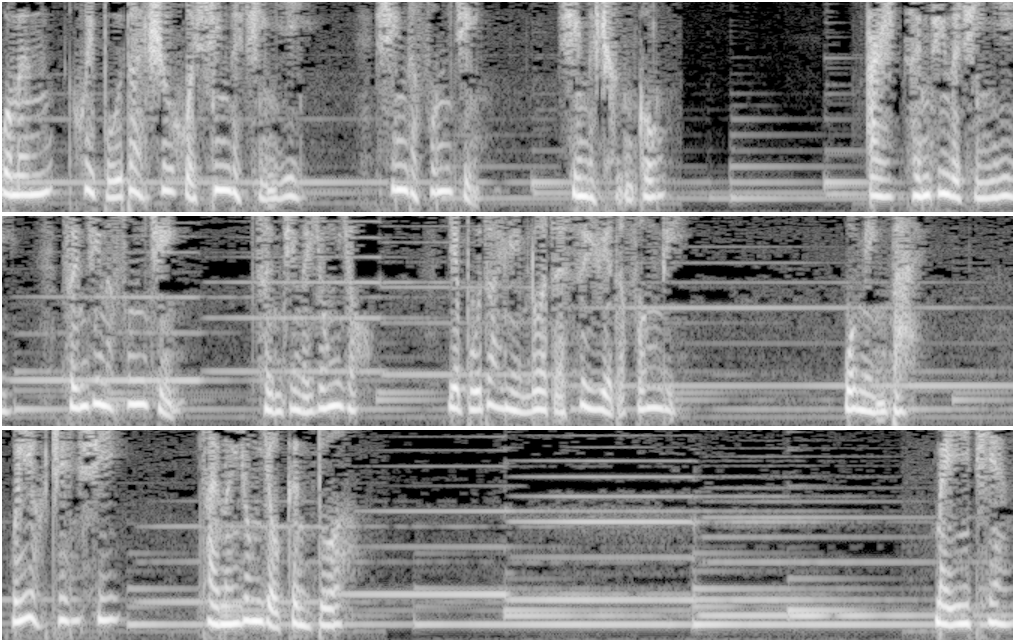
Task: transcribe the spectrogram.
我们会不断收获新的情谊、新的风景、新的成功，而曾经的情谊、曾经的风景、曾经的拥有，也不断陨落在岁月的风里。我明白，唯有珍惜，才能拥有更多。每一天，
